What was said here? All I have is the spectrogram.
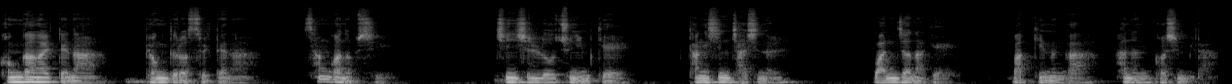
건강할 때나 병들었을 때나 상관없이 진실로 주님께 당신 자신을 완전하게 맡기는가 하는 것입니다.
